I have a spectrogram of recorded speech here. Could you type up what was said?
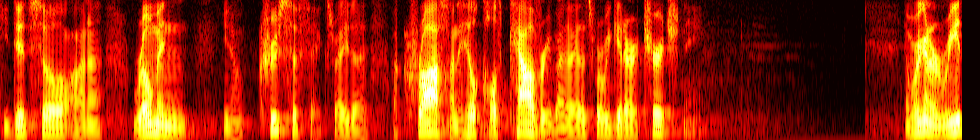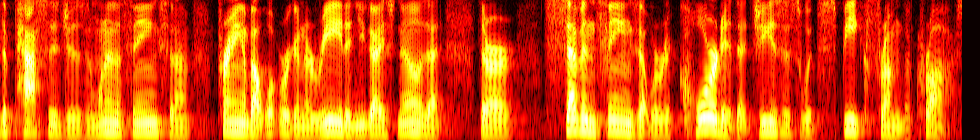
He did so on a Roman you know, crucifix, right? A, a cross on a hill called Calvary, by the way. That's where we get our church name. And we're going to read the passages. And one of the things that I'm praying about what we're going to read, and you guys know that there are seven things that were recorded that Jesus would speak from the cross.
